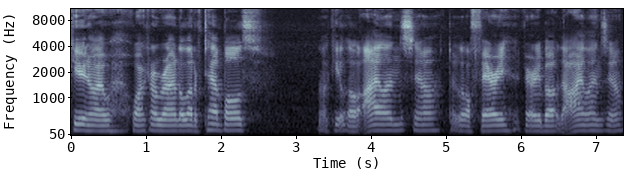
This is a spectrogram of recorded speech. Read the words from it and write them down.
you know, I walked around a lot of temples, little cute little islands, you know, took a little ferry, ferry boat, the islands, you know.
